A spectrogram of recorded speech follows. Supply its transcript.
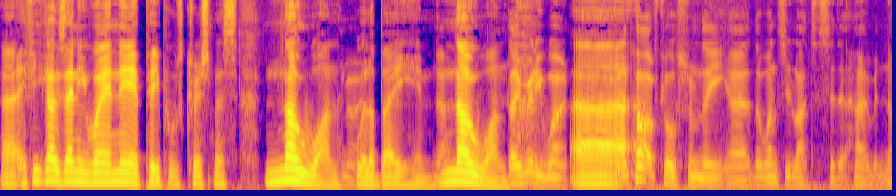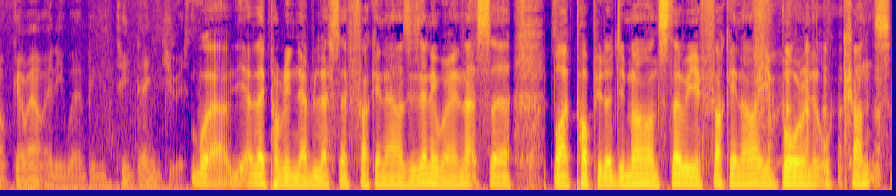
Uh, if he goes anywhere near people's Christmas, no one No. will obey him. No, one. They really won't. Uh, I mean, apart, of course, from the uh, the ones who like to sit at home and not go out anywhere because it's too dangerous. Well, yeah, they probably never left their fucking houses anyway, and that's uh, by popular demand. Stay where you fucking are, you boring little cunts.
